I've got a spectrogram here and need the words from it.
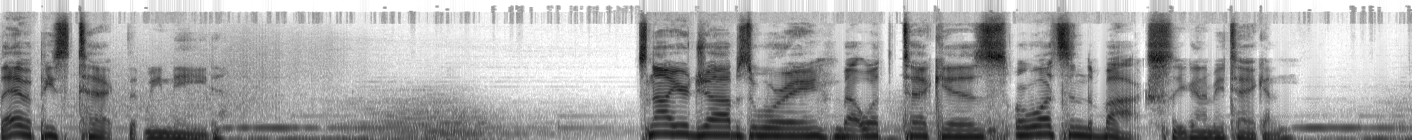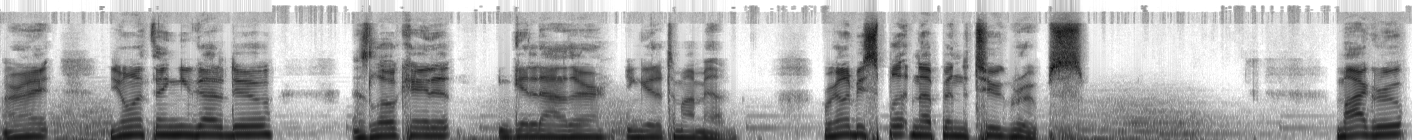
They have a piece of tech that we need. It's not your jobs to worry about what the tech is or what's in the box that you're gonna be taking. All right. The only thing you got to do is locate it and get it out of there and get it to my men. We're going to be splitting up into two groups. My group,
